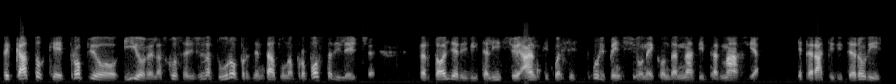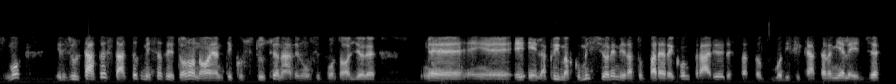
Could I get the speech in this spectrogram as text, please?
Peccato che proprio io nella scorsa legislatura ho presentato una proposta di legge per togliere il vitalizio e anzi qualsiasi tipo di pensione ai condannati per mafia e per atti di terrorismo, il risultato è stato che mi è stato detto no, no, è anticostituzionale, non si può togliere. Eh, e, e, la prima commissione mi ha dato parere contrario ed è stata modificata la mia legge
